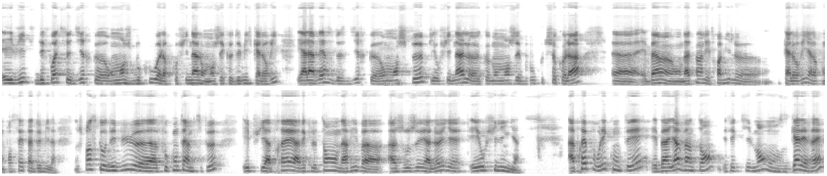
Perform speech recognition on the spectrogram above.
et évite des fois de se dire qu'on mange beaucoup alors qu'au final, on mangeait que 2000 calories. Et à l'inverse, de se dire qu'on mange peu, puis au final, comme on mangeait beaucoup de chocolat, eh ben, on atteint les 3000 calories alors qu'on pensait être à 2000. Donc je pense qu'au début, il faut compter un petit peu. Et puis après, avec le temps, on arrive à, à jauger à l'œil et au feeling. Après, pour les compter, eh ben, il y a 20 ans, effectivement, on se galérait.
